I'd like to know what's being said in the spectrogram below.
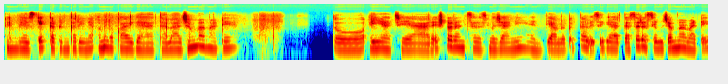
એન્ડ ગાઈસ કેક કટિંગ કરીને અમે લોકો આવી ગયા હતા બહાર જમવા માટે તો અહીંયા છે આ રેસ્ટોરન્ટ સરસ મજાની એન્ડ ત્યાં અમે બધા બેસી ગયા હતા સરસ એવું જમવા માટે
